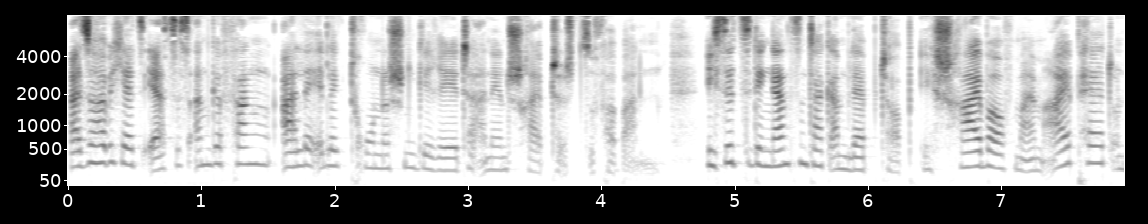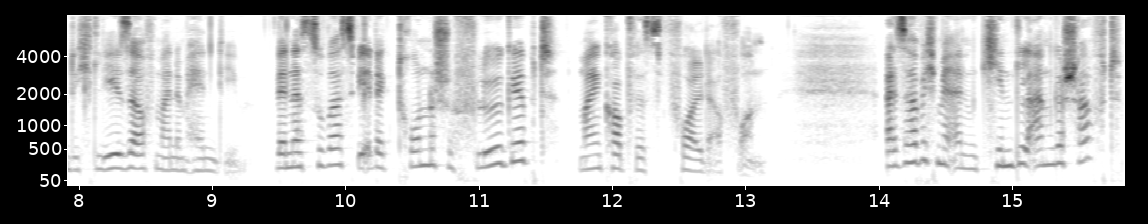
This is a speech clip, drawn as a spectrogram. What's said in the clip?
Also habe ich als erstes angefangen, alle elektronischen Geräte an den Schreibtisch zu verbannen. Ich sitze den ganzen Tag am Laptop, ich schreibe auf meinem iPad und ich lese auf meinem Handy. Wenn es sowas wie elektronische Flöhe gibt, mein Kopf ist voll davon. Also habe ich mir einen Kindle angeschafft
